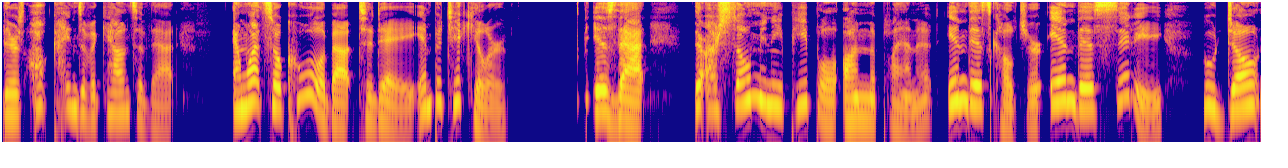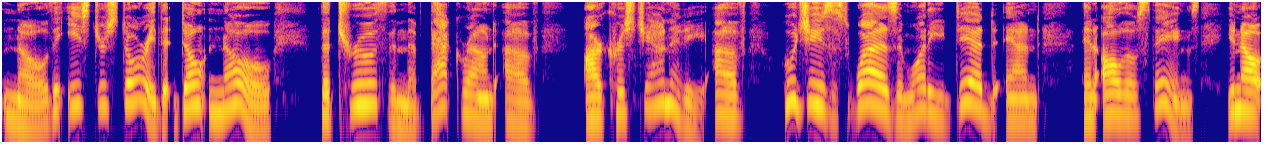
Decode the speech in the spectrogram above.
there's all kinds of accounts of that. And what's so cool about today, in particular, is that there are so many people on the planet, in this culture, in this city, who don't know the Easter story, that don't know the truth and the background of our Christianity, of who Jesus was and what he did and and all those things. You know,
